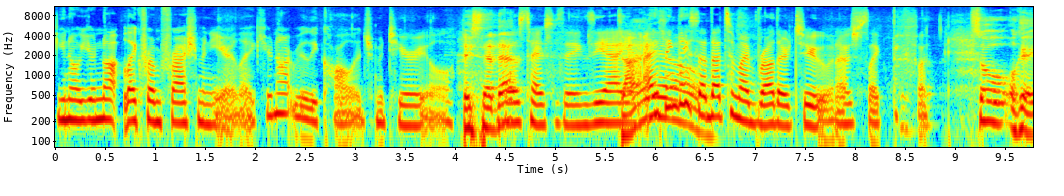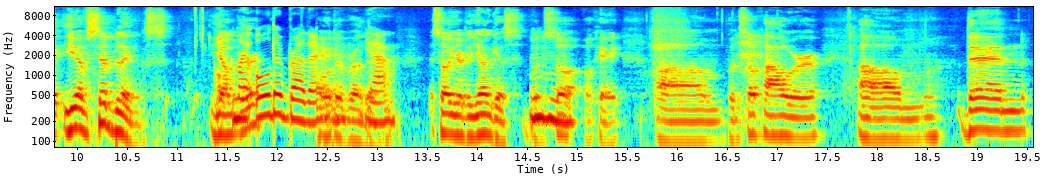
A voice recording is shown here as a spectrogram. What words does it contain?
You know, you're not like from freshman year, like you're not really college material They said that. those types of things. Yeah, yeah. I think they said that to my brother too, and I was just like, the fuck. So okay, you have siblings. Younger. My older brother. Older brother. Yeah. So you're the youngest. But so Mm-hmm. okay. Um, but so power. Um, then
